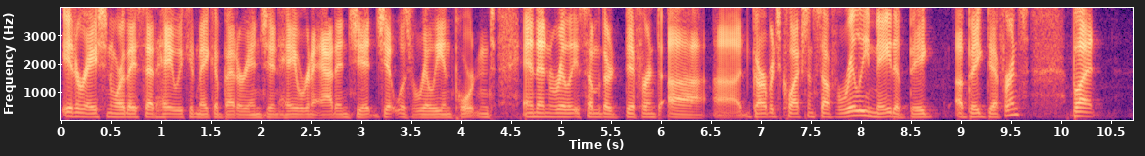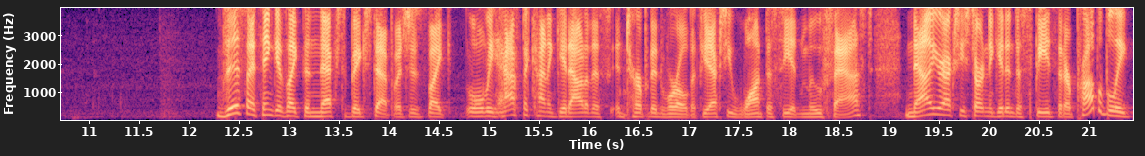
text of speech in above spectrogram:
iteration where they said, "Hey, we could make a better engine. Hey, we're going to add in JIT. JIT was really important." And then really some of their different uh, uh, garbage collection stuff really made a big a big difference. But this I think is like the next big step, which is like, well, we have to kind of get out of this interpreted world if you actually want to see it move fast. Now you're actually starting to get into speeds that are probably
